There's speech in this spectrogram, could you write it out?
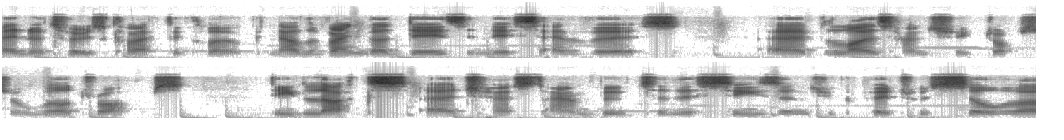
uh, Notorious Collector Cloak. Now the Vanguard Dares in this Eververse, uh, the Liar's Handshake drops from World Drops. The Luxe uh, chest and boots of this season you can purchase with silver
